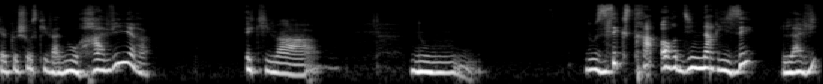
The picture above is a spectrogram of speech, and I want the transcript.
quelque chose qui va nous ravir et qui va nous, nous extraordinariser la vie.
